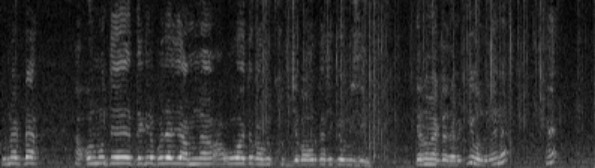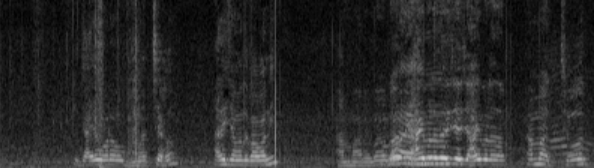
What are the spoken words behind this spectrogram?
কোনো একটা ওর মধ্যে দেখলে বোঝা যায় যে আমরা ও হয়তো কাউকে খুঁজছে বা ওর কাছে কেউ মিসিং এরকম একটা যাবে কি বলতো তাই না? হ্যাঁ? যাই হোক ওরা ও ঘুমাচ্ছে এখন। আর এই যে আমাদের বাবানি আমার বাবা হাই বলে দাও যে হাই বলে দাও। আমার ছোট্ট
